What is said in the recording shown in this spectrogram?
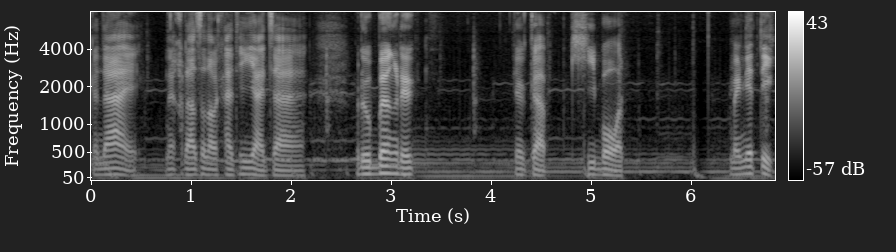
กันได้นะครับสำหรับใครที่อยากจะรู้เบื้องลึก เกี่ยวกับคีย์บอร์ดแมกเนติก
